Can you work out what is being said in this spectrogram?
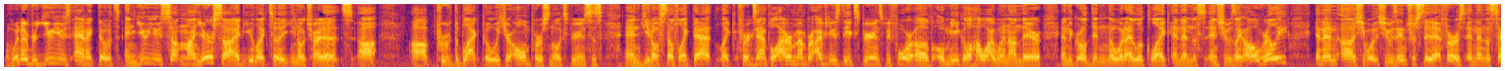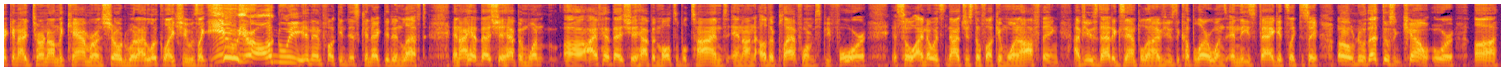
whenever you use anecdotes and you use something on your side, you like to, you know, try to, uh, uh, prove the black pill with your own personal experiences and, you know, stuff like that. Like, for example, I remember I've used the experience before of Omegle, how I went on there and the girl didn't know what I look like. And then the, and she was like, oh, really? And then uh, she was she was interested at first. And then the second I turned on the camera and showed what I look like, she was like, ew, you're ugly. And then fucking disconnected and left. And I had that shit happen one, uh, I've had that shit happen multiple times and on other platforms before. So I know it's not just a fucking one-off thing. I've used that example and I've used a couple other ones, and these faggots like to say, oh, no, that doesn't count, or, uh,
